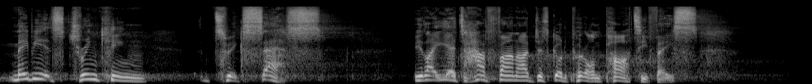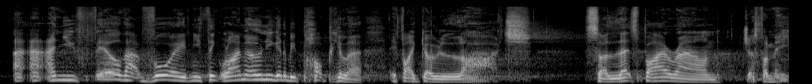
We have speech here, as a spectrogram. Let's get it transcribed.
Maybe it's drinking to excess. You're like, yeah, to have fun, I've just got to put on party face. And you feel that void and you think, well, I'm only going to be popular if I go large. So let's buy around just for me.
